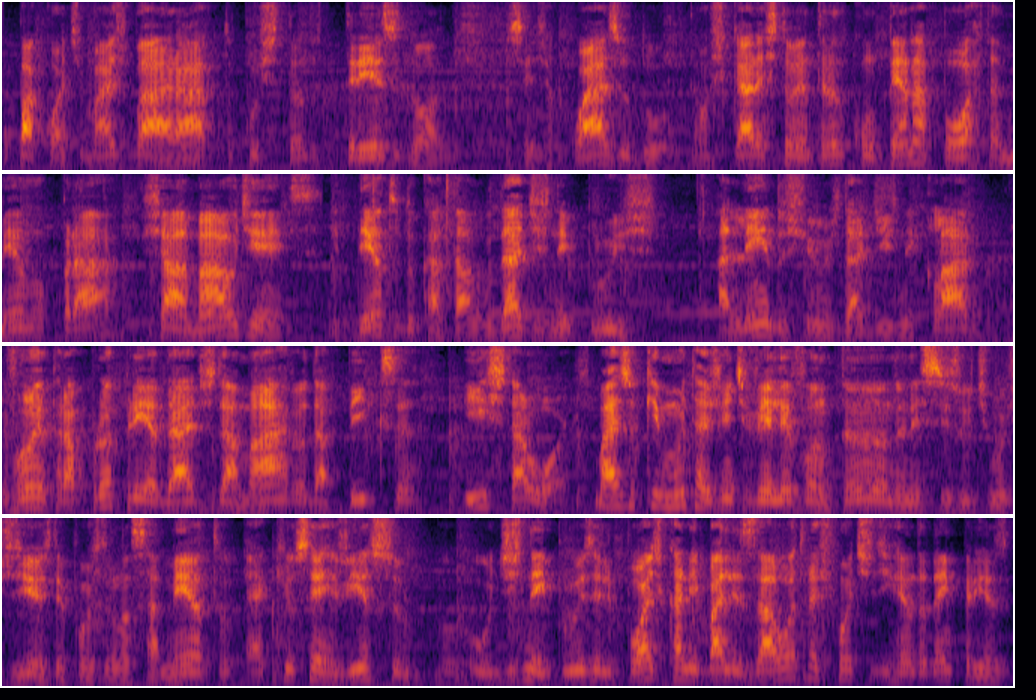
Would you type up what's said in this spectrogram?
o pacote mais barato custando 13 dólares, ou seja, quase o dobro. Então os caras estão entrando com o pé na porta mesmo para chamar a audiência. E dentro do catálogo da Disney Plus, além dos filmes da Disney, claro, vão entrar propriedades da Marvel, da Pixar e Star Wars. Mas o que muita gente vem levantando nesses últimos dias depois do lançamento é que o serviço, o Disney Plus, ele pode canibalizar outras fontes de renda da empresa,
